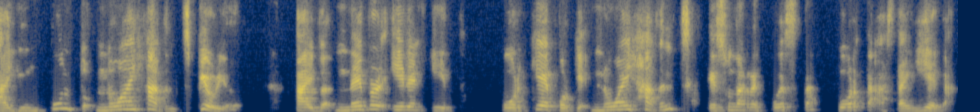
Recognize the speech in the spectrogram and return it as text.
hay un punto. No, I haven't, period. I've never eaten it. ¿Por qué? Porque no, I haven't es una respuesta corta hasta llega.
